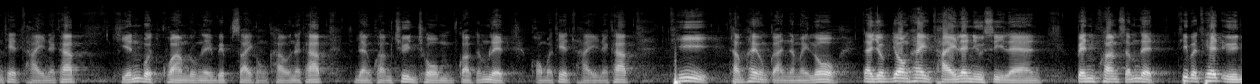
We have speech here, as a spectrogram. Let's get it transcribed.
ประเทศไทยนะครับ เขียนบทความลงในเว็บไซต์ของเขานะครับ แสดงความชื่นชมความสำเร็จของประเทศไทยนะครับ ที่ทำให้องค์การอนามัยโลก ได้ยกย่องให้ไทยและนิวซีแลนด์ เป็นความสำเร็จที่ประเทศอื่น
